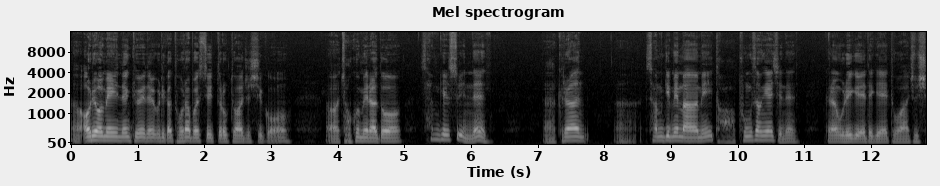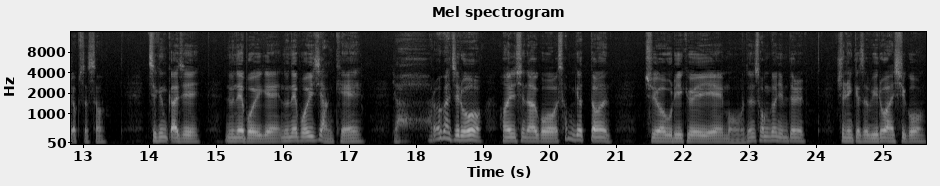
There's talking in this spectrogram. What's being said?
어, 어려움에 있는 교회들 우리가 돌아볼 수 있도록 도와주시고 어, 조금이라도 섬길 수 있는 아, 그러한 어, 섬김의 마음이 더 풍성해지는 그런 우리 교회 되게 도와주시옵소서. 지금까지 눈에 보이게 눈에 보이지 않게 여러 가지로 헌신하고 섬겼던 주여 우리 교회의 모든 성도님들 주님께서 위로하시고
